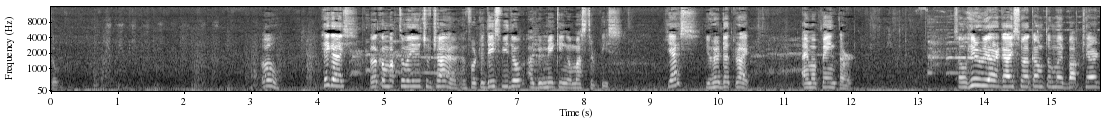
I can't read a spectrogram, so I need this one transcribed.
Go. Oh, hey guys! Welcome back to my YouTube channel and for today's video, I'll be making a masterpiece. Yes, you heard that right. I'm a painter. So here we are guys, welcome to my backyard.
